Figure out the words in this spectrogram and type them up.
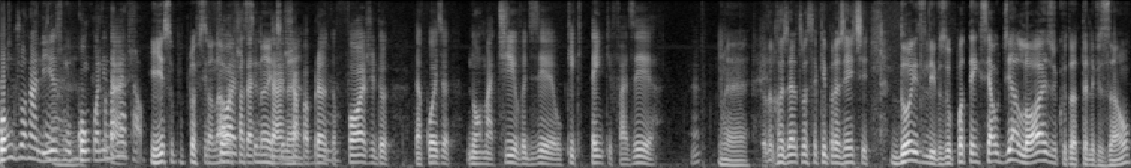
bom jornalismo é. com qualidade. E isso para o profissional é fascinante, da, da né? chapa branca, é. foge do, da coisa normativa, dizer o que, que tem que fazer? É. O Rogério trouxe aqui para a gente dois livros: O Potencial Dialógico da Televisão,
